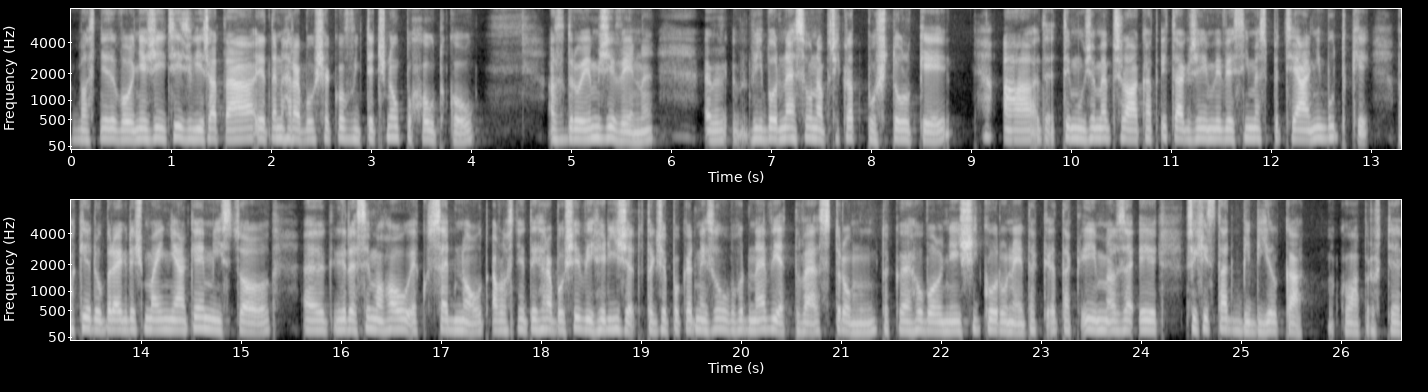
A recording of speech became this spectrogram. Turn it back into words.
vlastně volně žijící zvířata je ten hraboš jako výtečnou pochoutkou a zdrojem živin. Eh, výborné jsou například poštolky, a ty můžeme přilákat i tak, že jim vyvěsíme speciální budky. Pak je dobré, když mají nějaké místo, eh, kde si mohou jako sednout a vlastně ty hraboši vyhlížet. Takže pokud nejsou vhodné větve stromů, takového volnější koruny, tak, tak jim lze i přichystat bydílka taková prostě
